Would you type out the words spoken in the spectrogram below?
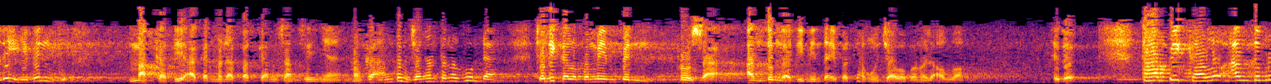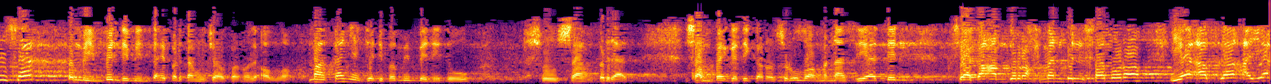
alaihi min maka dia akan mendapatkan sanksinya. Maka antum jangan tergunda. Jadi kalau pemimpin rusak, antum nggak dimintai bertanggungjawab oleh Allah. Itu. Tapi kalau antum rusak, pemimpin dimintai pertanggungjawaban oleh Allah. Makanya jadi pemimpin itu susah berat sampai ketika Rasulullah menasihatin siapa Abdurrahman bin Samurah ya Abda ya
